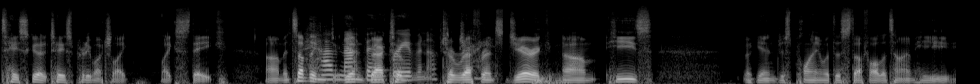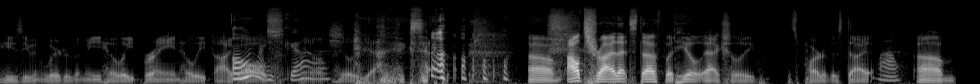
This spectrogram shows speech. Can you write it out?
tastes good. It tastes pretty much like like steak. Um, and something again back to, to, to reference Jarek. Um, he's again just playing with this stuff all the time. He he's even weirder than me. He'll eat brain. He'll eat eyeballs. Oh my gosh. You know, yeah, exactly. um, I'll try that stuff, but he'll actually it's part of his diet. Wow. Um,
